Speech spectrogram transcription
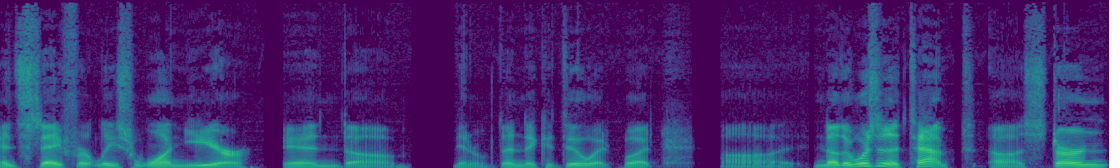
and stay for at least one year, and um, you know then they could do it. But uh, no, there was an attempt. Uh, Stern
